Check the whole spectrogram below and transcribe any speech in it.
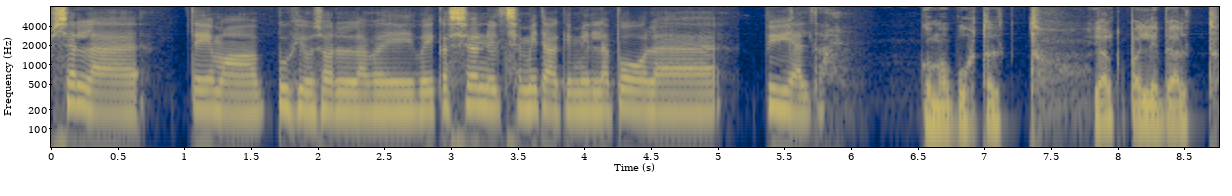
selle teema põhjus olla või, või kas see on üldse midagi, mille poole püüelda? kui ma puhtalt jalgpalli pealt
